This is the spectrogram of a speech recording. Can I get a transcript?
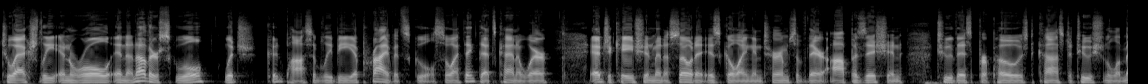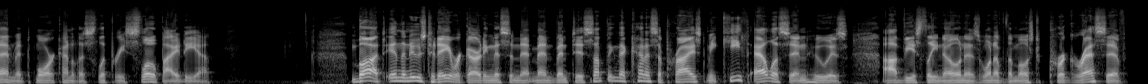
to actually enroll in another school, which could possibly be a private school. So I think that's kind of where Education Minnesota is going in terms of their opposition to this proposed constitutional amendment, more kind of the slippery slope idea. But in the news today regarding this amendment is something that kind of surprised me. Keith Ellison, who is obviously known as one of the most progressive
